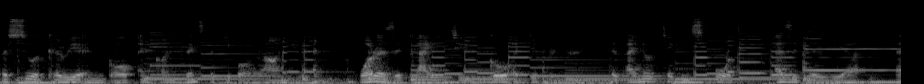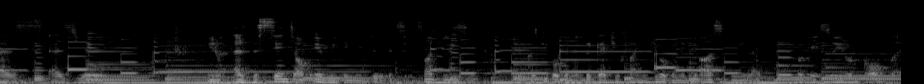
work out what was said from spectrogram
pursue a career in golf and convince the people around you? And what was it like to go a different route? Because i know taking sport as a career as as your you know as the center of everything you do it's it's not easy because people are gonna look at you funny. People are gonna be asking you like okay so you're a golfer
